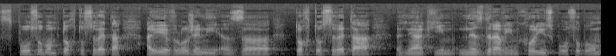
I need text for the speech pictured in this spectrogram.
spôsobom tohto sveta a je vložený z tohto sveta nejakým nezdravým, chorým spôsobom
